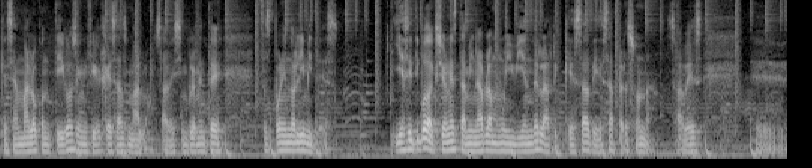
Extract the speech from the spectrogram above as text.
que sea malo contigo, significa que seas malo, ¿sabes? Simplemente estás poniendo límites. Y ese tipo de acciones también habla muy bien de la riqueza de esa persona, ¿sabes? Eh,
